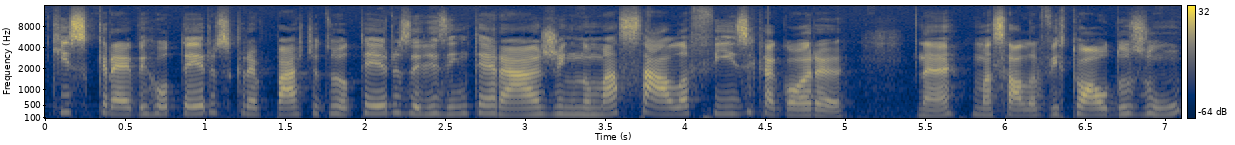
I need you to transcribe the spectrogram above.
que escreve roteiros, escreve parte dos roteiros. Eles interagem numa sala física, agora, né? Uma sala virtual do Zoom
